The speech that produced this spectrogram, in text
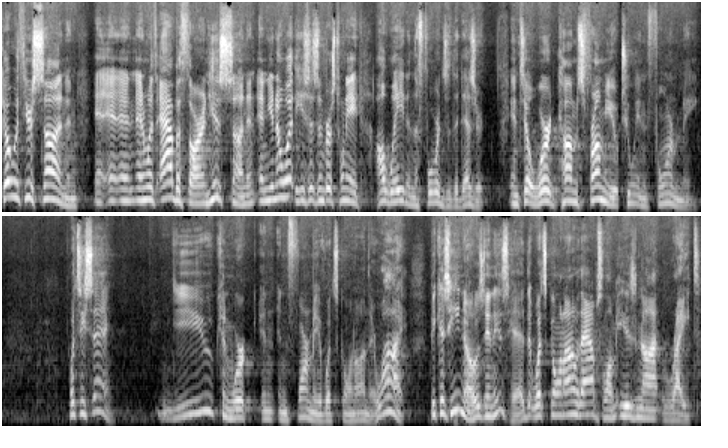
Go with your son and, and, and with Abiathar and his son. And, and you know what? He says in verse 28 I'll wait in the fords of the desert until word comes from you to inform me. What's he saying? You can work and inform me of what's going on there. Why? Because he knows in his head that what's going on with Absalom is not right.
